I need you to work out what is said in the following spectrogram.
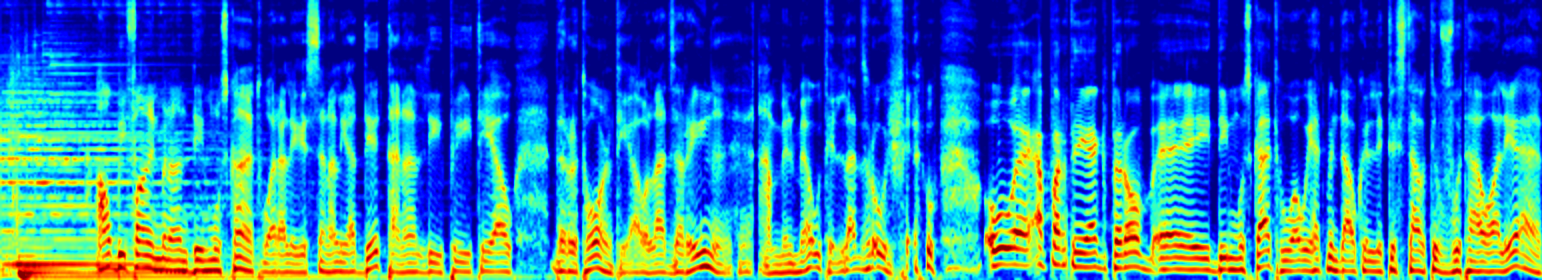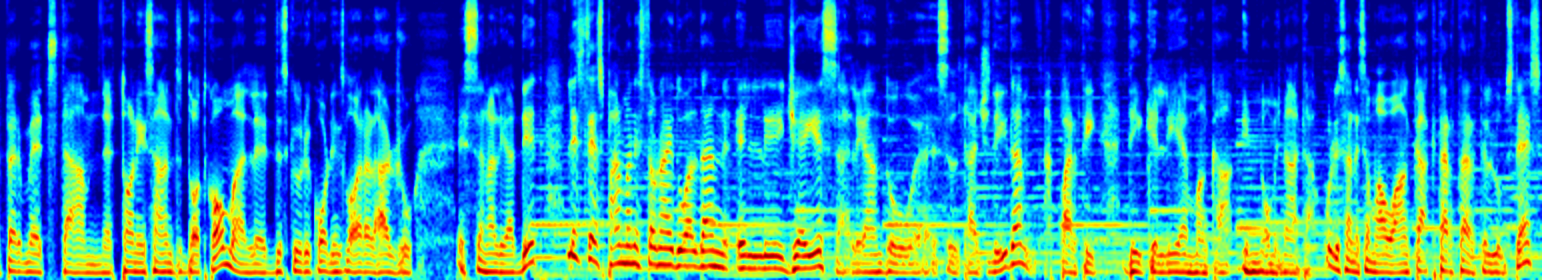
I'll be fine minn għandi muskat wara li s-sena li għaddit tana l-LP tijaw bil-return tijaw Lazzarin, għammil mewt il-Lazzru jferu. U eh, apparti għek pero eh, din muskat huwa wieħed minn dawk li tistaw tivvutaw għalih permezz ta' tonysant.com għal diski recordings l-ħarġu Is-sena li għaddiet, l-istess bħalma nistgħu ngħidu għal dan illi ġej issa li għandu eh, silta ġdida, apparti dik illi hemm anka innominata u li sa nisimgħu anka aktar tard illum stess,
